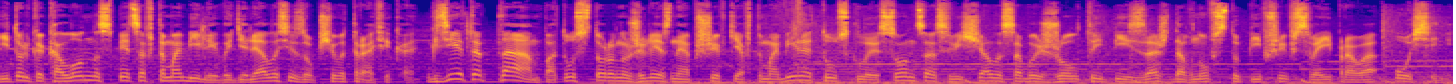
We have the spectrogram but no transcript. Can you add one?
и только колонна спецавтомобилей выделялась из общего трафика. Где-то там, по ту сторону железной обшивки автомобиля, тусклое солнце освещало собой желтый пейзаж, давно вступивший в свои права осени.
